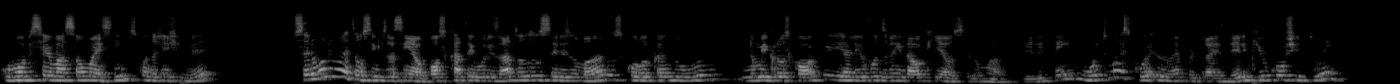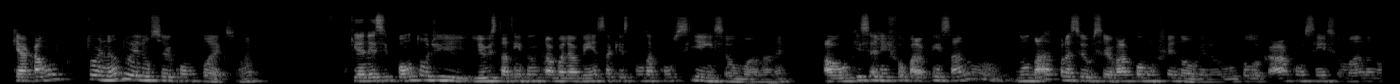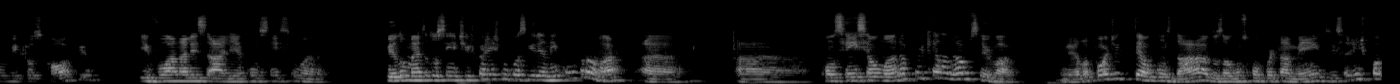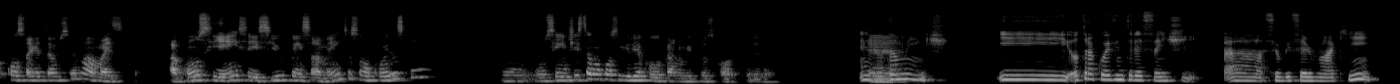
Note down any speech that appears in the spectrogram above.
uma observação mais simples, quando a gente vê, o ser humano não é tão simples assim. Eu posso categorizar todos os seres humanos colocando um no microscópio e ali eu vou desvendar o que é o ser humano. Ele tem muito mais coisas, né, por trás dele que o constituem, que acabam tornando ele um ser complexo, né? Que é nesse ponto onde Lewis está tentando trabalhar bem essa questão da consciência humana, né? algo que, se a gente for para pensar, não, não dá para ser observado como um fenômeno. Eu vou colocar a consciência humana no microscópio e vou analisar ali a consciência humana. Pelo método científico, a gente não conseguiria nem comprovar a, a consciência humana porque ela não é observável. Ela pode ter alguns dados, alguns comportamentos, isso a gente pode, consegue até observar, mas a consciência e si, o pensamento, são coisas que um, um cientista não conseguiria colocar no microscópio, por exemplo. Exatamente. É... E outra coisa interessante a se observar aqui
